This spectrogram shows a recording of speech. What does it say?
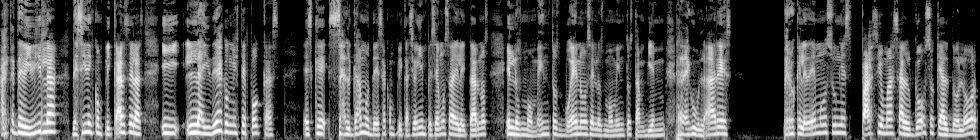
antes de vivirla, deciden complicárselas. Y la idea con este podcast es que salgamos de esa complicación y empecemos a deleitarnos en los momentos buenos, en los momentos también regulares, pero que le demos un espacio más al gozo que al dolor,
